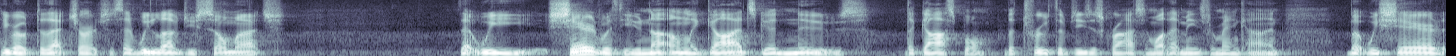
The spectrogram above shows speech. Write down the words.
he wrote to that church and said, We loved you so much that we shared with you not only God's good news, the gospel, the truth of Jesus Christ and what that means for mankind, but we shared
